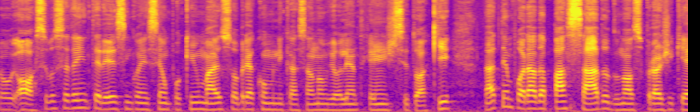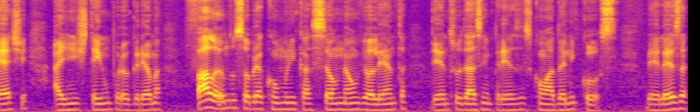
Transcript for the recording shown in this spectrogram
Show. Ó, se você tem interesse em conhecer um pouquinho mais sobre a comunicação não violenta que a gente citou aqui, na temporada passada do nosso Projecast, a gente tem um programa falando sobre a comunicação não violenta dentro das empresas com a Dani Close, beleza?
